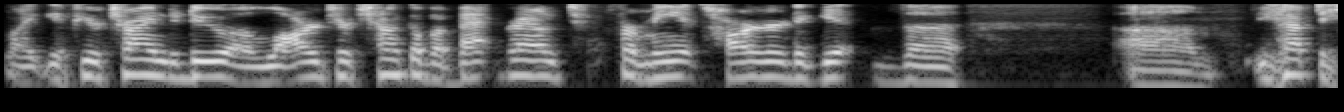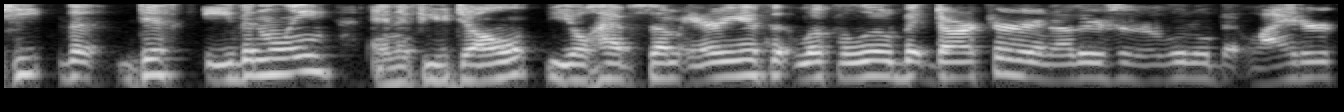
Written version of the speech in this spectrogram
Like if you're trying to do a larger chunk of a background, for me, it's harder to get the. Um, you have to heat the disc evenly, and if you don't, you'll have some areas that look a little bit darker and others that are a little bit lighter.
